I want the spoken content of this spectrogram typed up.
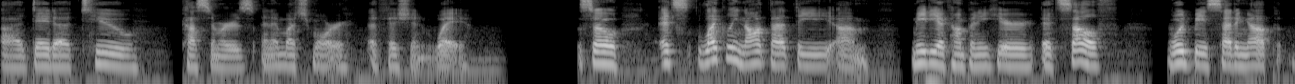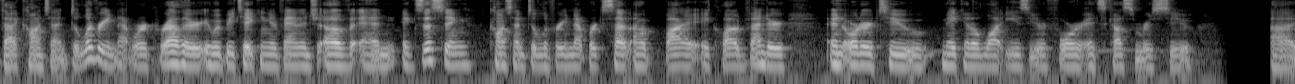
uh, data to customers in a much more efficient way. So it's likely not that the um, media company here itself would be setting up that content delivery network. Rather, it would be taking advantage of an existing content delivery network set up by a cloud vendor in order to make it a lot easier for its customers to uh,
